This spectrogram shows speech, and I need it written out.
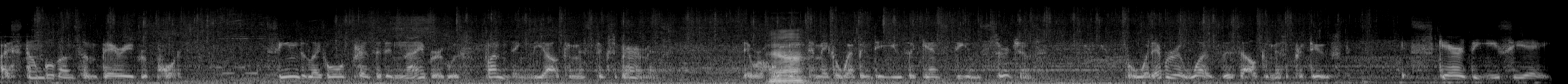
I stumbled on some buried reports. Seemed like old President Nyberg was funding the alchemist experiments. They were hoping Yeah. to make a weapon to use against the insurgents. But whatever it was this alchemist produced, it scared the ECA.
